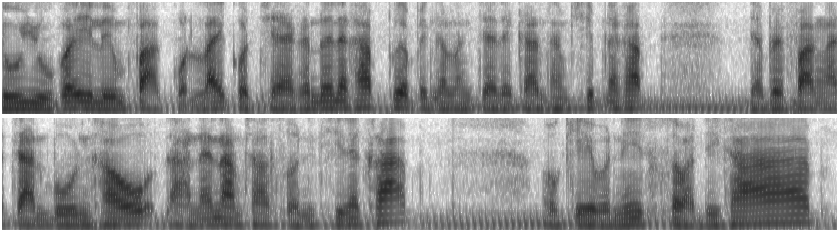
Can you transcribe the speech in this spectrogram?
ดูอยู่ก็อย่าลืมฝากกดไลค์กดแชร์กันด้วยนะครับ เพื่อเป็นกำลังใจในการทำคลิปนะครับ เดี๋ยวไปฟังอาจารย์บูนเขาแนะนำชาวสวนอีกทีนะครับ โอเค วันนี้สวัสดีครับ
